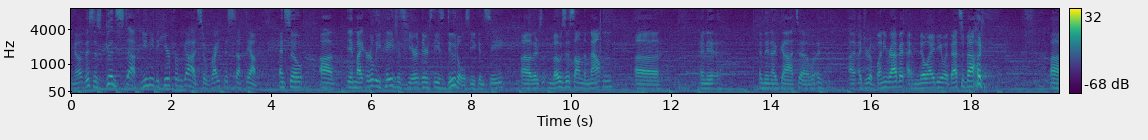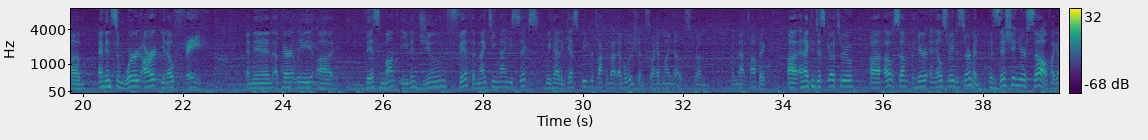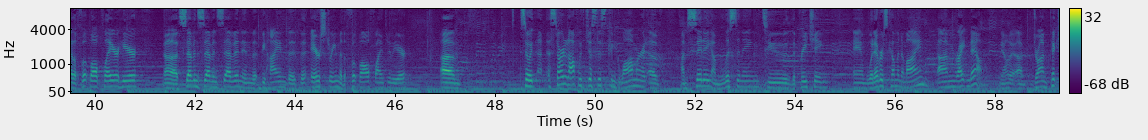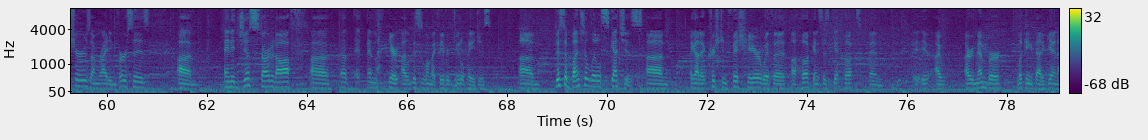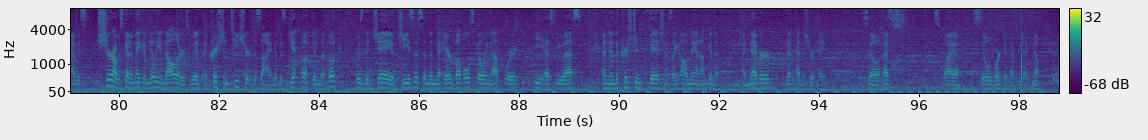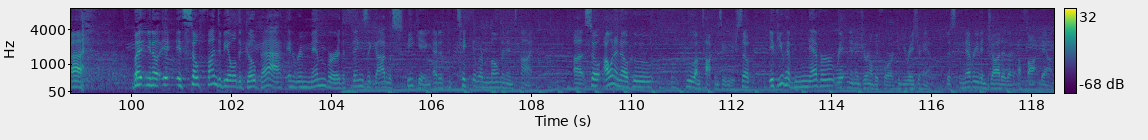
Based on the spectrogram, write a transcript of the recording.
You know, this is good stuff. You need to hear from God, so write this stuff down. And so, uh, in my early pages here, there's these doodles you can see. Uh, there's Moses on the mountain, uh, and it, and then I've got, uh, I, I, drew a bunny rabbit. I have no idea what that's about. um, and then some word art, you know, faith. And then apparently uh, this month, even June 5th of 1996, we had a guest speaker talking about evolution. So I have my notes from, from that topic. Uh, and I can just go through uh, oh, some here an illustrated sermon. Position yourself. I got a football player here uh, 777 in the, behind the, the airstream of the football flying through the air. Um, so it uh, started off with just this conglomerate of I'm sitting, I'm listening to the preaching, and whatever's coming to mind, I'm writing down. You know, I'm drawing pictures, I'm writing verses. Um, and it just started off, uh, uh, and here, uh, this is one of my favorite doodle pages. Um, just a bunch of little sketches. Um, I got a Christian fish here with a, a, hook, and it says "Get Hooked." And it, it, I, I remember looking at that again. I was sure I was going to make a million dollars with a Christian T-shirt design that was "Get Hooked," and the hook was the J of Jesus, and then the air bubbles going up were E S U S, and then the Christian fish. And I was like, "Oh man, I'm gonna." I never, never had the shirt made, so that's that's why I'm still working every day. No. Uh, but, you know, it, it's so fun to be able to go back and remember the things that God was speaking at a particular moment in time. Uh, so I want to know who, who I'm talking to here. So if you have never written in a journal before, could you raise your hand? Just never even jotted a, a thought down.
